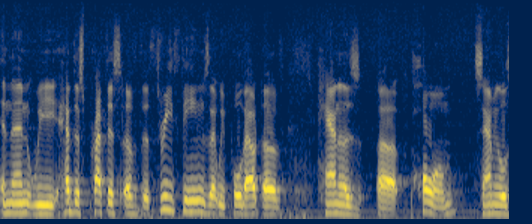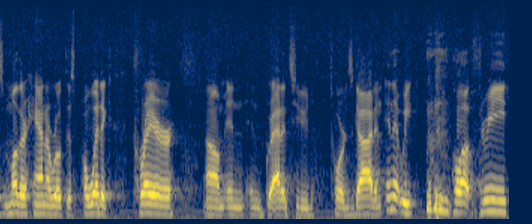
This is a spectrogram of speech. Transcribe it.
and then we had this preface of the three themes that we pulled out of Hannah's uh, poem. Samuel's mother Hannah wrote this poetic prayer um, in, in gratitude towards God. And in it, we pull out three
